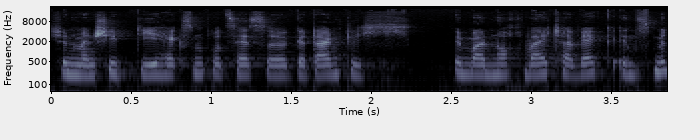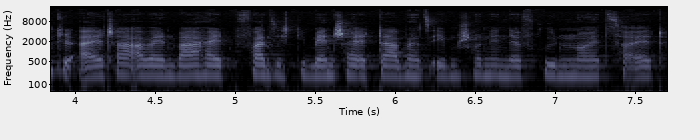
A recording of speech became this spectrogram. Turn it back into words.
Ich finde, man schiebt die Hexenprozesse gedanklich immer noch weiter weg ins Mittelalter, aber in Wahrheit befand sich die Menschheit damals eben schon in der frühen Neuzeit.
